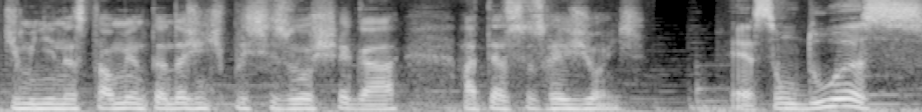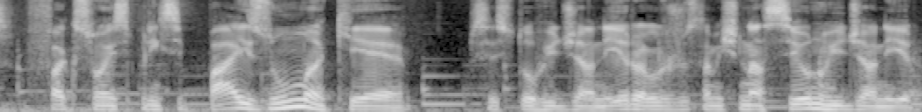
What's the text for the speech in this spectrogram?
de meninas está aumentando, a gente precisou chegar até essas regiões. É, são duas facções principais. Uma que é, citou Rio de Janeiro, ela justamente nasceu no Rio de Janeiro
